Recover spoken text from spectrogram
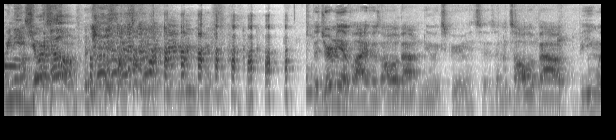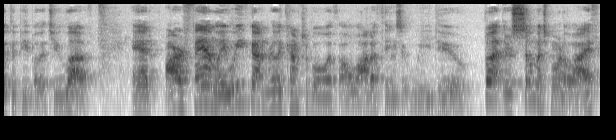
We need your help. the journey of life is all about new experiences and it's all about being with the people that you love. And our family, we've gotten really comfortable with a lot of things that we do, but there's so much more to life.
